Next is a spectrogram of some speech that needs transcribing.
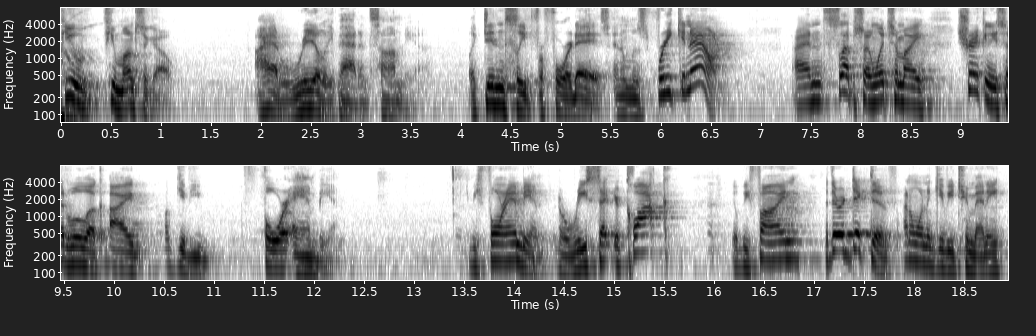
few few months ago, I had really bad insomnia. Like didn't sleep for four days and was freaking out. I hadn't slept, so I went to my shrink and he said, Well, look, I, I'll give you four Ambien. Give you four Ambien. It'll reset your clock. You'll be fine. But they're addictive. I don't want to give you too many.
